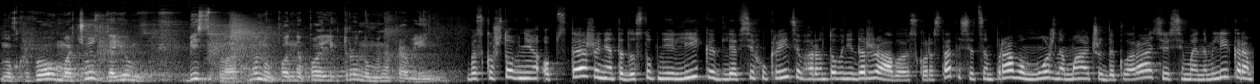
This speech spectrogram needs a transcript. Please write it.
мы кровь, мочу сдаем бесплатно, ну, по, по электронному направлению. Безкоштовні обстеження та доступні ліки для всіх українців гарантовані державою. Скористатися цим правом можна, маючи декларацію сімейним лікарем.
